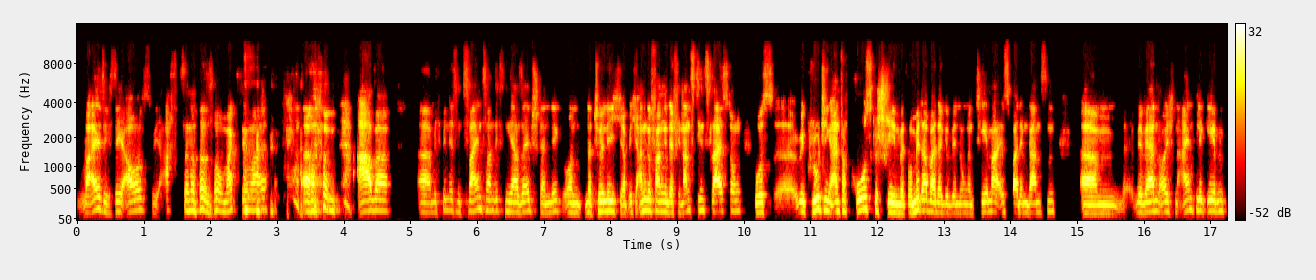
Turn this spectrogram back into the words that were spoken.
weiß ich, sehe aus wie 18 oder so maximal. ähm, aber ähm, ich bin jetzt im 22. Jahr selbstständig und natürlich habe ich angefangen in der Finanzdienstleistung, wo es äh, Recruiting einfach groß geschrieben wird, wo Mitarbeitergewinnung ein Thema ist bei dem Ganzen. Ähm, wir werden euch einen Einblick geben,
